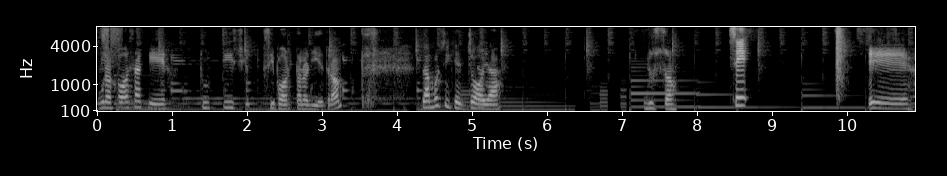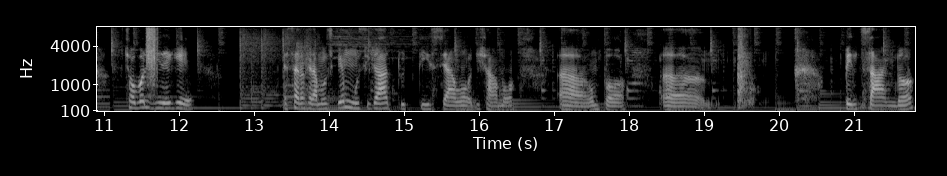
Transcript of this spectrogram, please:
una cosa che tutti ci- si portano dietro. La musica è gioia, giusto? Sì. E ciò vuol dire che, essendo che la musica è musica, tutti stiamo, diciamo, eh, un po' eh, pensando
